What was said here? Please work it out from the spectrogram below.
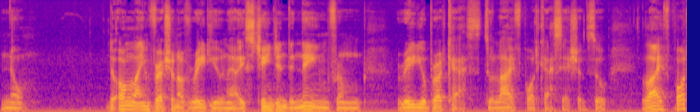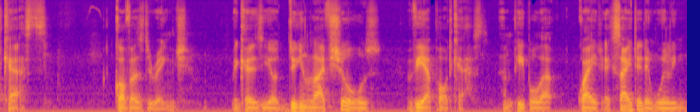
No. The online version of radio now is changing the name from radio broadcast to live podcast session. So live podcasts covers the range because you're doing live shows via podcast and people are quite excited and willing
